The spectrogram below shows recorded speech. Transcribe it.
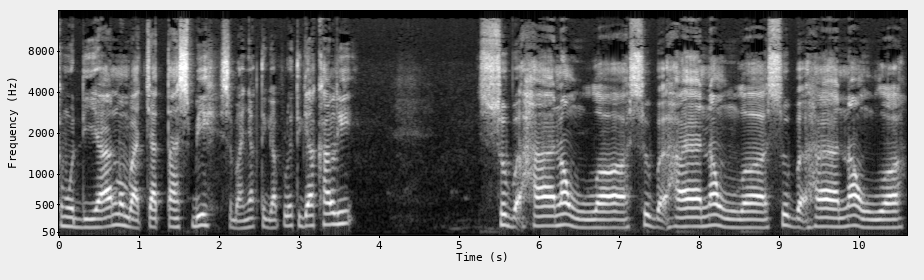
kemudian membaca tasbih sebanyak 33 kali. Subhanallah, subhanallah, subhanallah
